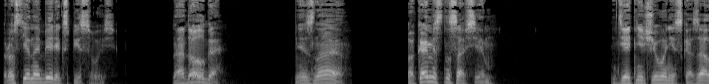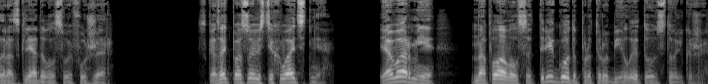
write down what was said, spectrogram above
Просто я на берег списываюсь. — Надолго? — Не знаю. Пока мест совсем. Дед ничего не сказал, разглядывал свой фужер. Сказать по совести хватит мне. Я в армии наплавался, три года протрубил, и тут столько же.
